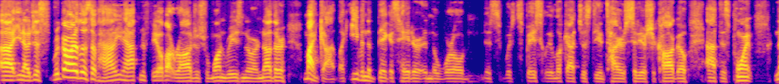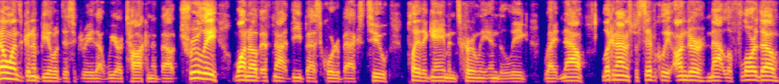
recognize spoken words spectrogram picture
uh, you know, just regardless of how you happen to feel about Rodgers for one reason or another, my God, like even the biggest hater in the world is which basically look at just the entire city of Chicago at this point. No one's going to be able to disagree that we are talking about truly one of, if not the best quarterbacks to play the game and is currently in the league right now. Looking at him specifically under Matt LaFleur, though,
